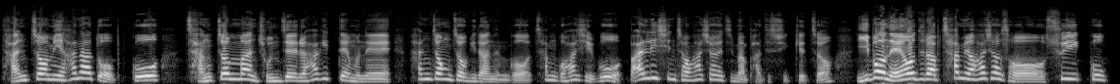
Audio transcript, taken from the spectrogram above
단점이 하나도 없고 장점만 존재를 하기 때문에 한정적이라는 거 참고하시고 빨리 신청하셔야지만 받을 수 있겠죠. 이번 에어드랍 참여하셔서 수익 꼭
